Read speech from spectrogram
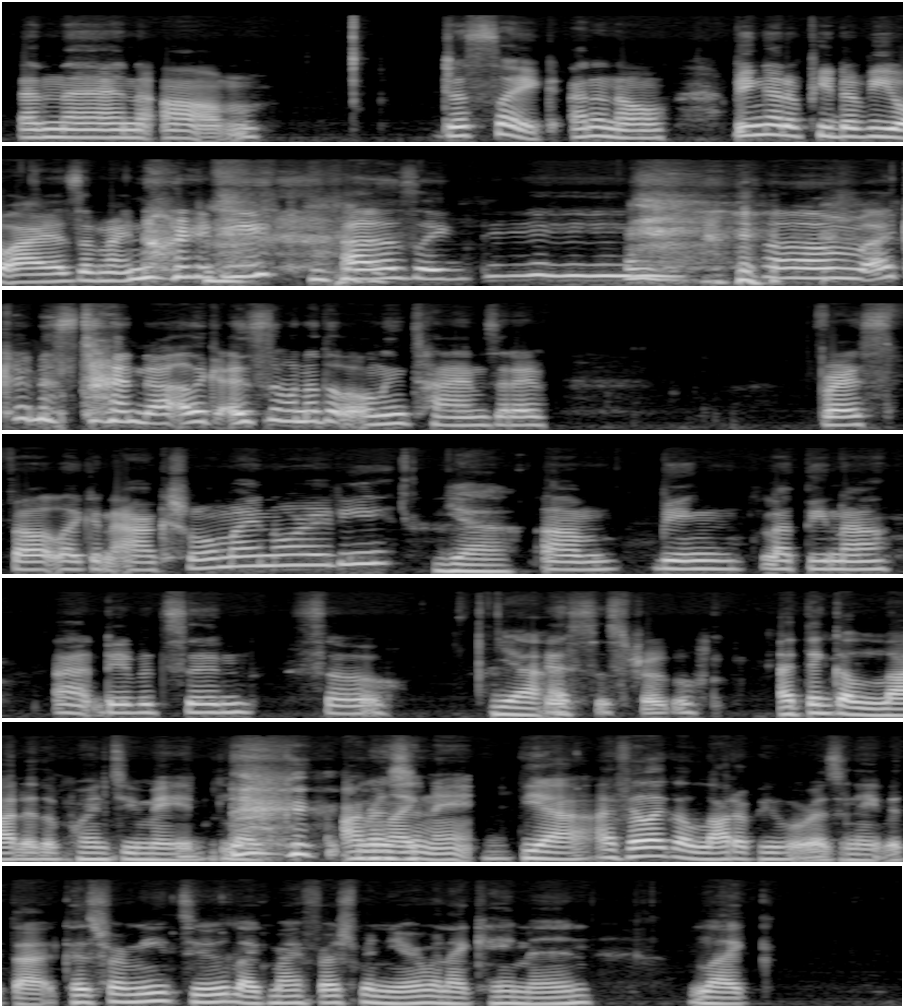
And then um just like, I don't know, being at a PWI as a minority, I was like, dang. Um, I kind of stand out. Like it's one of the only times that I've first felt like an actual minority yeah. um, being Latina at Davidson. So Yeah. It's a struggle. I think a lot of the points you made like I'm like Resonate. Yeah, I feel like a lot of people resonate with that. Because for me too, like my freshman year when I came in, like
